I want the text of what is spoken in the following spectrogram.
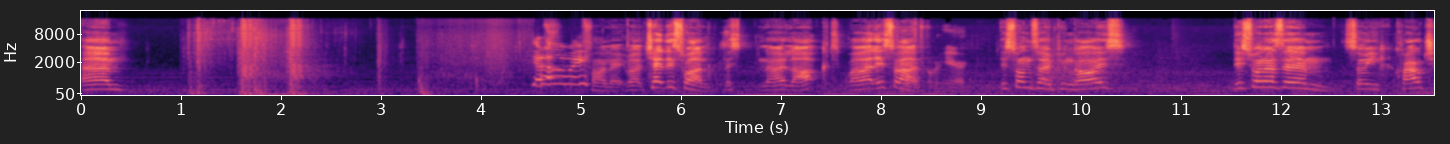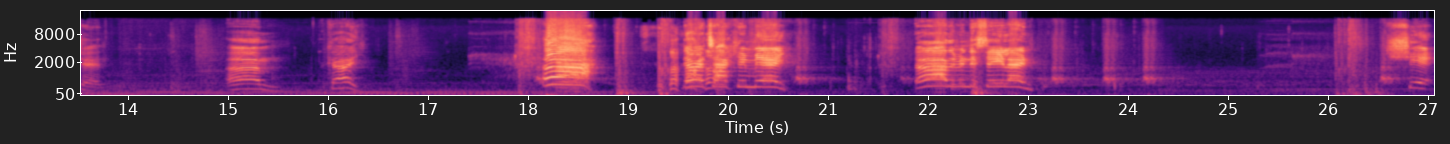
Um, Get out of the way. finally. Right, check this one. This, no, locked. What about this one? Over here. This one's open, guys. This one has um so you can crouch in. Um, okay. Ah! They're attacking me! Ah, they're in the ceiling! Shit.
